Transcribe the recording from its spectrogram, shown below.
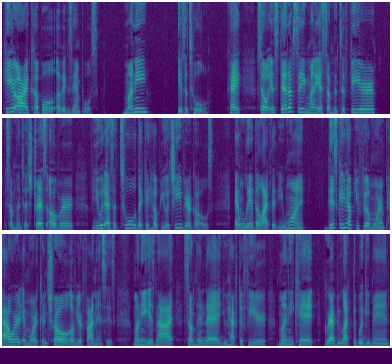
Here are a couple of examples. Money is a tool. Okay. So instead of seeing money as something to fear, something to stress over, view it as a tool that can help you achieve your goals and live the life that you want. This can help you feel more empowered and more in control of your finances. Money is not something that you have to fear. Money can't grab you like the boogeyman.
